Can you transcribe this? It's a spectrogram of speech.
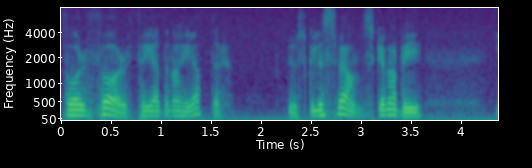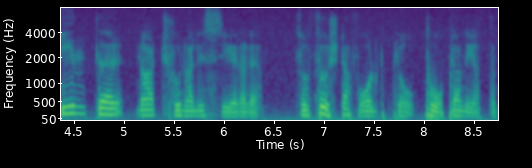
för förfäderna heter. Nu skulle svenskarna bli internationaliserade som första folk på planeten.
